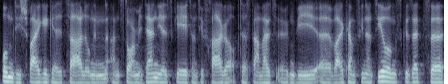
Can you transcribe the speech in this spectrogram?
um die Schweigegeldzahlungen an Stormy Daniels geht und die Frage, ob das damals irgendwie äh, Wahlkampffinanzierungsgesetze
